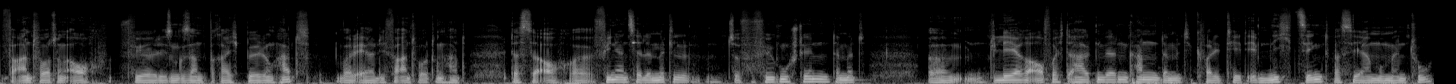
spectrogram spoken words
Verantwortung auch für diesen Gesamtbereich Bildung hat, weil er die Verantwortung hat, dass da auch äh, finanzielle Mittel zur Verfügung stehen, damit ähm, die Lehre aufrechterhalten werden kann, damit die Qualität eben nicht sinkt, was sie ja im Moment tut.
